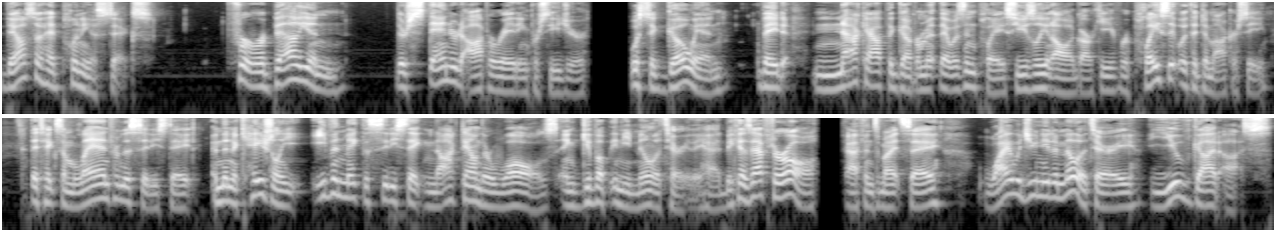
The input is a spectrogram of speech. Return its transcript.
they also had plenty of sticks. For a rebellion, their standard operating procedure was to go in, they'd knock out the government that was in place, usually an oligarchy, replace it with a democracy. They take some land from the city state, and then occasionally even make the city state knock down their walls and give up any military they had. Because after all, Athens might say, why would you need a military? You've got us.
